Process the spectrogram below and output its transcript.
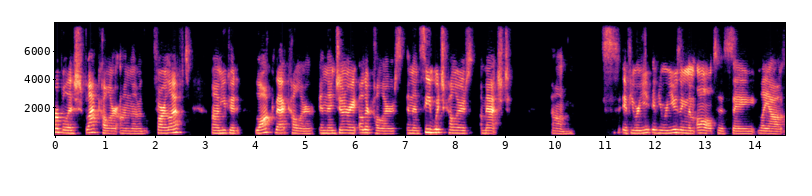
purplish black color on the far left, um, you could lock that color and then generate other colors and then see which colors matched um, if you were if you were using them all to say lay out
